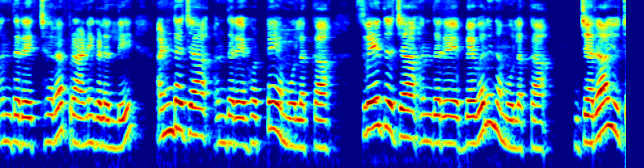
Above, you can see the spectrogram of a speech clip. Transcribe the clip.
ಅಂದರೆ ಚರ ಪ್ರಾಣಿಗಳಲ್ಲಿ, ಅಂಡಜ ಅಂದರೆ ಹೊಟ್ಟೆಯ ಮೂಲಕ, ಸ್ವೇದಜ ಅಂದರೆ ಬೆವರಿನ ಮೂಲಕ ಜರಾಯುಜ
